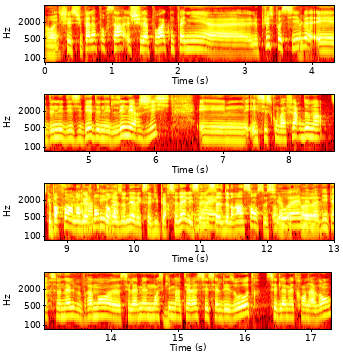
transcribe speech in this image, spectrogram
Je ne suis pas là pour ça. Je suis là pour accompagner euh, le plus possible et donner des idées, donner de l'énergie. Et, c'est ce qu'on va faire demain. Parce que parfois, un engagement peut résonner avec sa vie personnelle et ça, ça donnera un sens aussi à votre... mais ma euh, vie personnelle, vraiment, euh, c'est la mienne. Moi, ce qui mm. m'intéresse, c'est celle des autres, c'est de la mettre en avant.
